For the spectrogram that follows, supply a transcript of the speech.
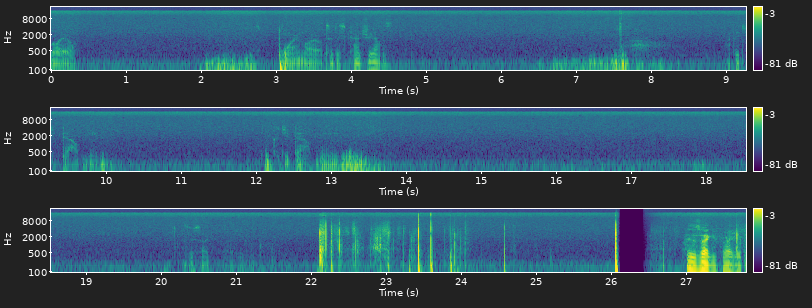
loyal. I was born loyal to this country. I was This is Psychic Project.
